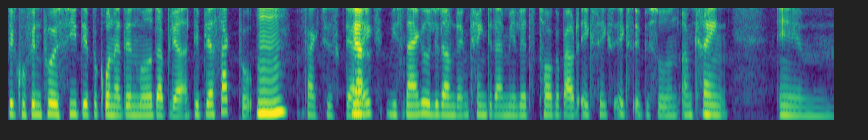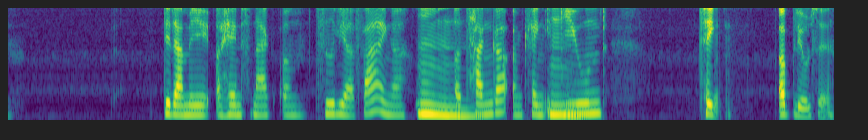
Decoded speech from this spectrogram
vil kunne finde på at sige det på grund af den måde, der bliver, det bliver sagt på, Mm, faktisk. Det er Ja. ikke. Vi snakkede lidt om det omkring det der med Let's Talk About XXX-episoden, omkring øhm, det der med at have en snak om tidligere erfaringer mm, og tanker omkring et Mm. givet ting, oplevelse,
